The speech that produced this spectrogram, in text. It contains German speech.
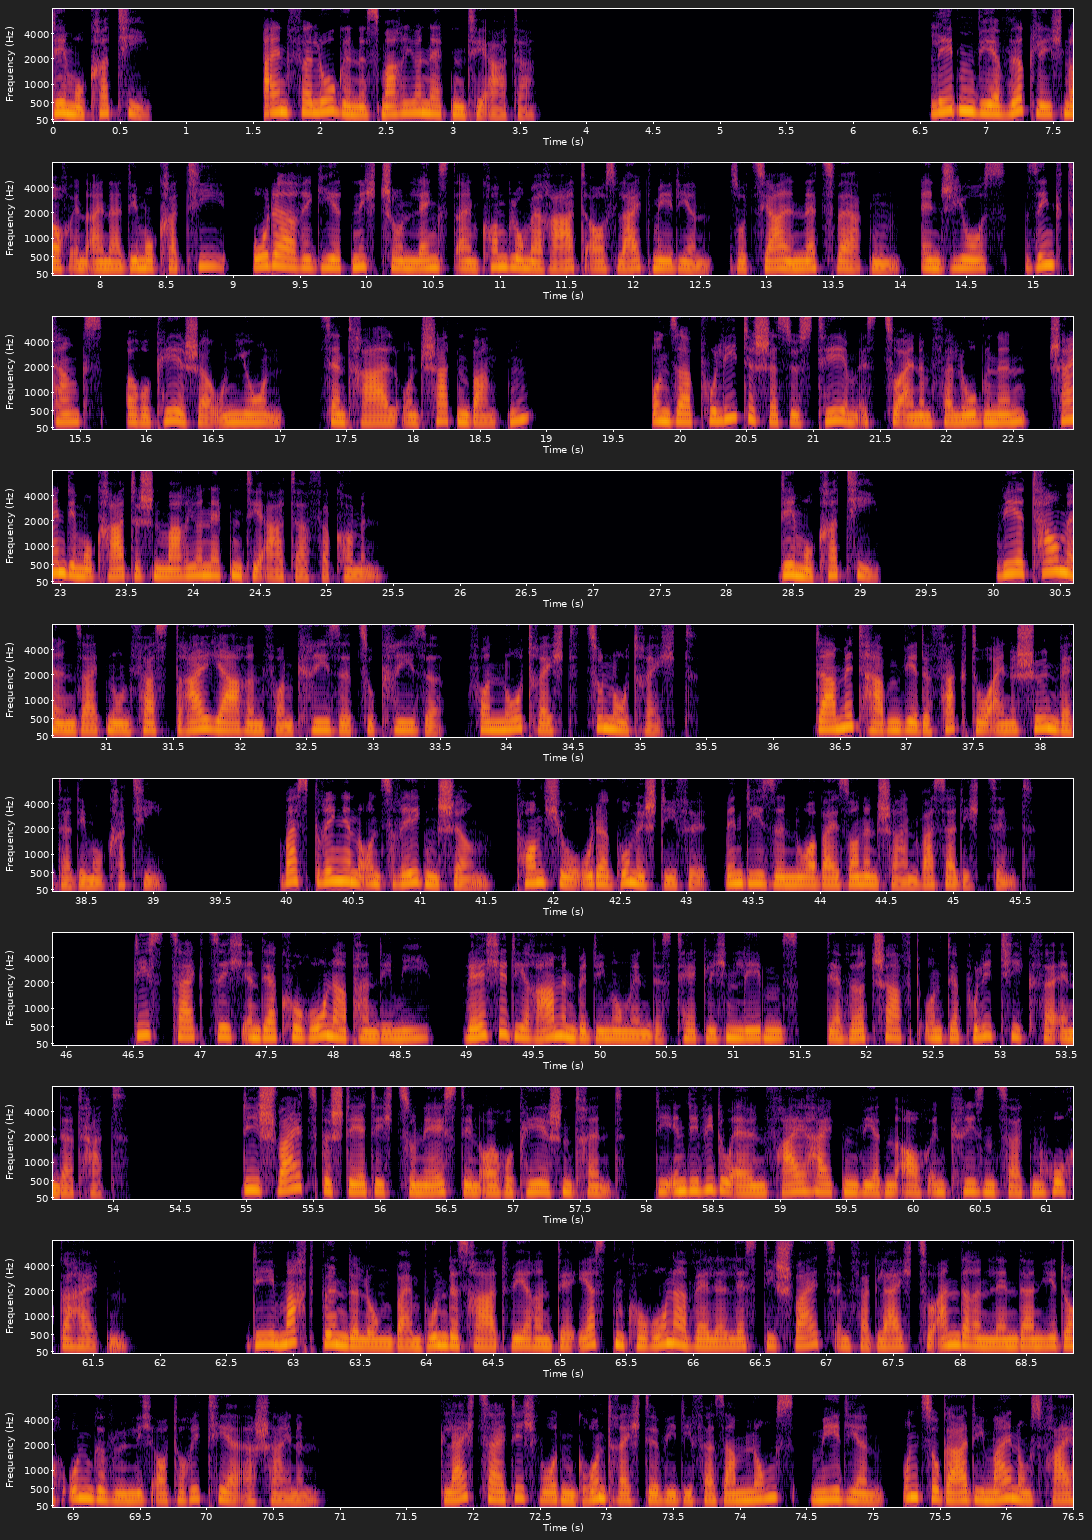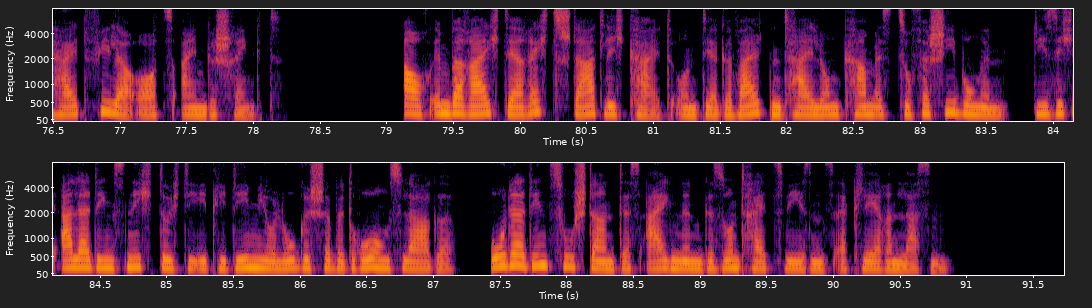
Demokratie. Ein verlogenes Marionettentheater. Leben wir wirklich noch in einer Demokratie, oder regiert nicht schon längst ein Konglomerat aus Leitmedien, sozialen Netzwerken, NGOs, Thinktanks, Europäischer Union, Zentral- und Schattenbanken? Unser politisches System ist zu einem verlogenen, scheindemokratischen Marionettentheater verkommen. Demokratie. Wir taumeln seit nun fast drei Jahren von Krise zu Krise, von Notrecht zu Notrecht. Damit haben wir de facto eine Schönwetterdemokratie. Was bringen uns Regenschirm, Poncho oder Gummistiefel, wenn diese nur bei Sonnenschein wasserdicht sind? Dies zeigt sich in der Corona-Pandemie, welche die Rahmenbedingungen des täglichen Lebens, der Wirtschaft und der Politik verändert hat. Die Schweiz bestätigt zunächst den europäischen Trend, die individuellen Freiheiten werden auch in Krisenzeiten hochgehalten. Die Machtbündelung beim Bundesrat während der ersten Corona-Welle lässt die Schweiz im Vergleich zu anderen Ländern jedoch ungewöhnlich autoritär erscheinen. Gleichzeitig wurden Grundrechte wie die Versammlungs-, Medien- und sogar die Meinungsfreiheit vielerorts eingeschränkt. Auch im Bereich der Rechtsstaatlichkeit und der Gewaltenteilung kam es zu Verschiebungen, die sich allerdings nicht durch die epidemiologische Bedrohungslage oder den Zustand des eigenen Gesundheitswesens erklären lassen.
